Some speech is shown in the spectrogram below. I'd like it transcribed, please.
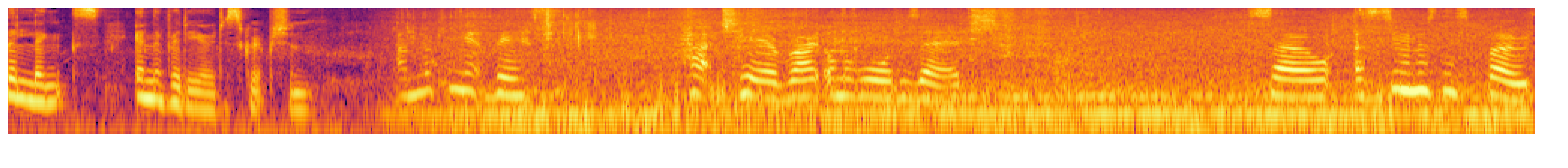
the links in the video description. I'm looking at this patch here right on the water's edge. So as soon as this boat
